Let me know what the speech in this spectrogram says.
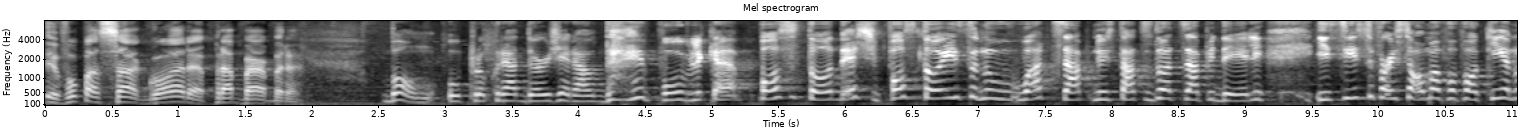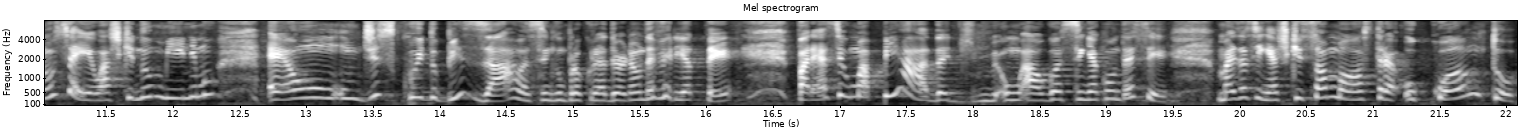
Eu vou passar agora para Bárbara. Bom, o Procurador-Geral da República postou, postou isso no WhatsApp, no status do WhatsApp dele. E se isso for só uma fofoquinha, não sei. Eu acho que, no mínimo, é um, um descuido bizarro, assim, que um procurador não deveria ter. Parece uma piada de um- algo assim acontecer. Mas, assim, acho que só mostra o quanto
